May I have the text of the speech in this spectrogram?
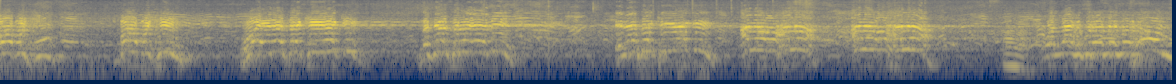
babu shi babu shi wa ina sake yaki na sai sura yabi ina sake yaki ana wahala ana wahala wallahi guda na yau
